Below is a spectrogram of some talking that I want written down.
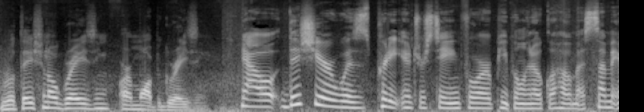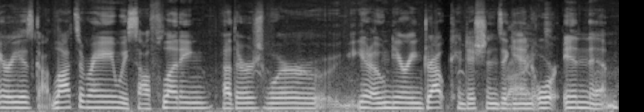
rotational grazing or mob grazing. Now, this year was pretty interesting for people in Oklahoma. Some areas got lots of rain, we saw flooding, others were, you know, nearing drought conditions again right. or in them.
